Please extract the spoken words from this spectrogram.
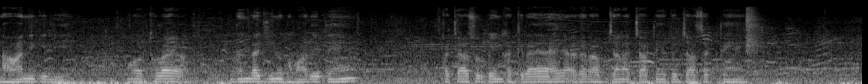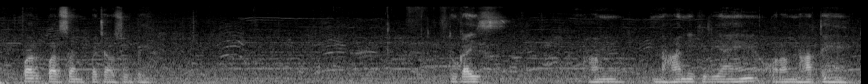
नहाने के लिए और थोड़ा गंगा जी में घुमा देते हैं। पचास रुपये इनका किराया है, अगर आप जाना चाहते हैं तो जा सकते हैं। पर पर्सन पचास रुपये। तो गाइस हम नहाने के लिए आए हैं और हम नहाते हैं।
